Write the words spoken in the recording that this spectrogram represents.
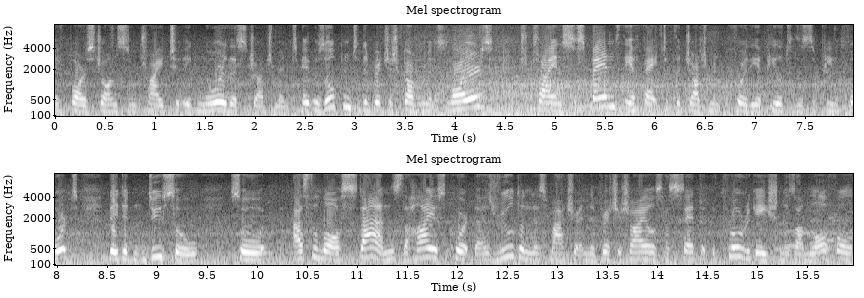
if Boris Johnson tried to ignore this judgment. It was open to the British government's lawyers to try and suspend the effect of the judgment before the appeal to the Supreme Court. They didn't do so. So, as the law stands, the highest court that has ruled on this matter in the British Isles has said that the prorogation is unlawful,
